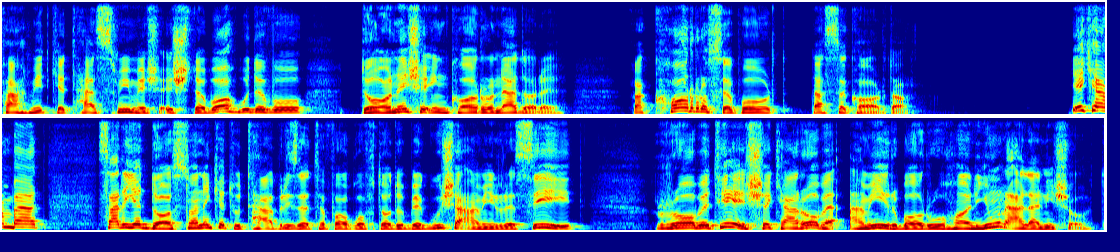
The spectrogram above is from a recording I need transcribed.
فهمید که تصمیمش اشتباه بوده و دانش این کار رو نداره و کار رو سپرد دست کاردان یکم بعد سر یه داستانی که تو تبریز اتفاق افتاد و به گوش امیر رسید رابطه شکراب امیر با روحانیون علنی شد.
